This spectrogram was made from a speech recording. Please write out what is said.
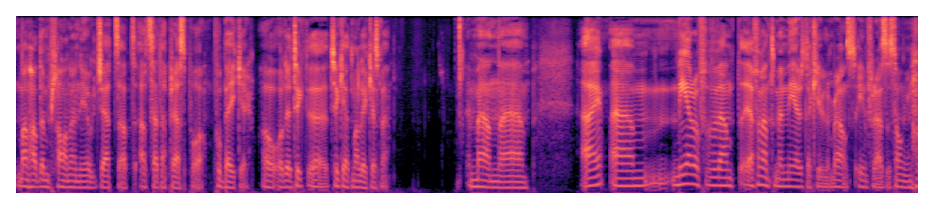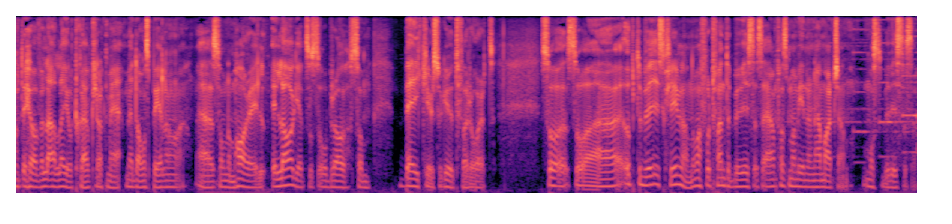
Man hade en plan i New York Jets att, att sätta press på, på Baker och, och det tyckte, tycker jag att man lyckas med. Men eh, Nej, um, mer att förvänta, jag förväntar mig mer av Cleveland Browns inför den här säsongen och det har väl alla gjort självklart med, med de spelarna uh, som de har i, i laget och så bra som Baker såg ut förra året. Så, så uh, upp till bevis Cleveland, de har fortfarande inte bevisat sig, även fast man vinner den här matchen, måste bevisa sig.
